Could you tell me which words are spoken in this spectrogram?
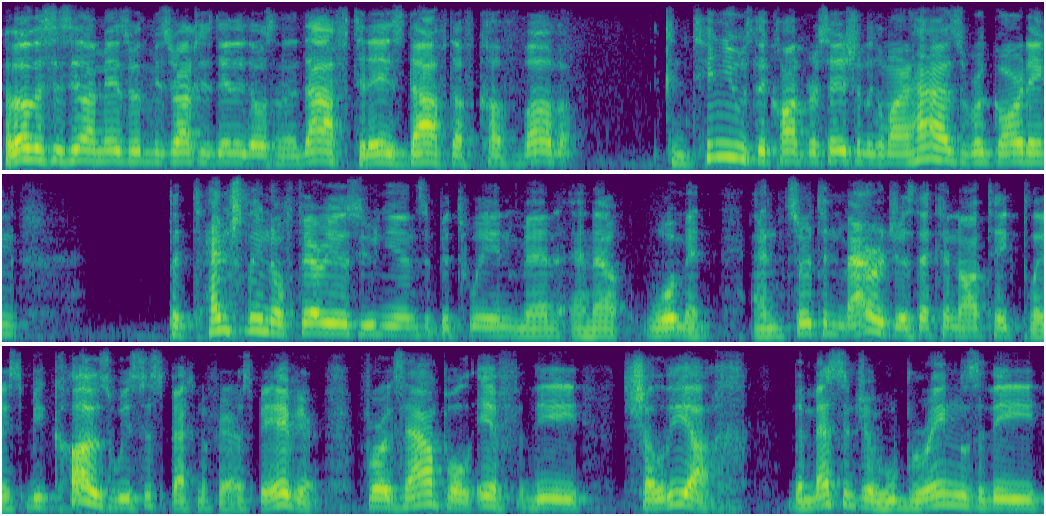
Hello, this is Ilan Mez with Mizrachi's Daily Dose on the Daf. Today's Daf, Daf Kaf Vav, continues the conversation the Gemara has regarding potentially nefarious unions between men and a woman, and certain marriages that cannot take place because we suspect nefarious behavior. For example, if the shaliach the messenger who brings the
